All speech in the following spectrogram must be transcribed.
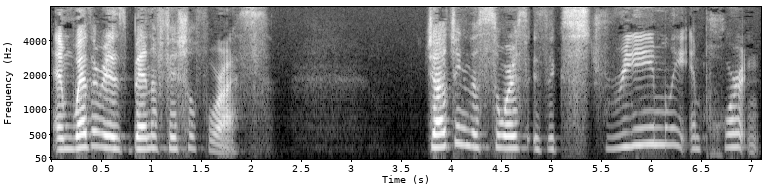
and whether it is beneficial for us. Judging the source is extremely important,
